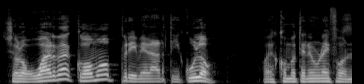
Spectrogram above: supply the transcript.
se lo guarda como primer artículo. Joder, es como tener un iPhone,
